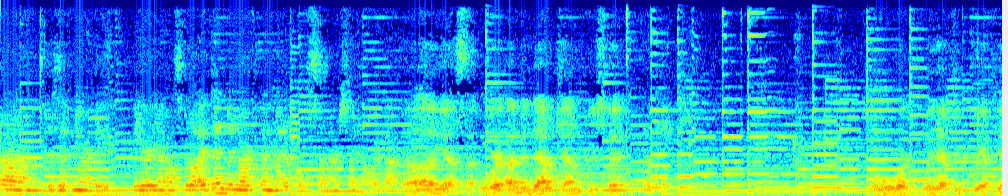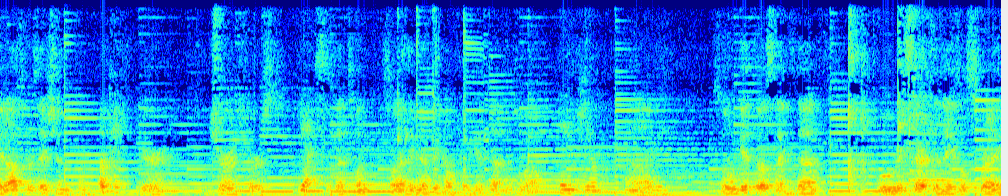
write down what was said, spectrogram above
um is it near the Bay Area Hospital? I've been to North Bend Medical Center, so I know where that is. Uh, yes, we're, I'm in downtown Coos Bay, Okay. so we'll work, we have to, we have to get authorization from Okay. your insurance first. Yes. So that's one, so I think that'd be helpful to get done as well. Thank you. Um, So we'll get those things done. We'll restart the nasal spray.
